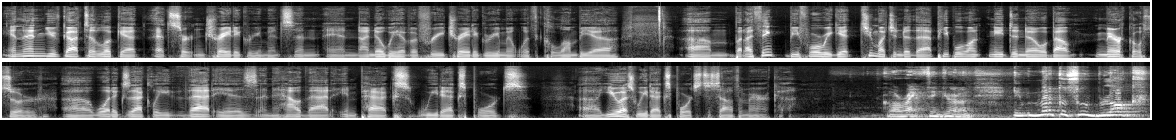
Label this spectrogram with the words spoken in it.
And then you've got to look at, at certain trade agreements. And, and I know we have a free trade agreement with Colombia. Um, but I think before we get too much into that, people want, need to know about Mercosur, uh, what exactly that is, and how that impacts wheat exports, U.S. Uh, wheat exports to South America. Correct. Thank you, Aaron. In Mercosur bloc,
